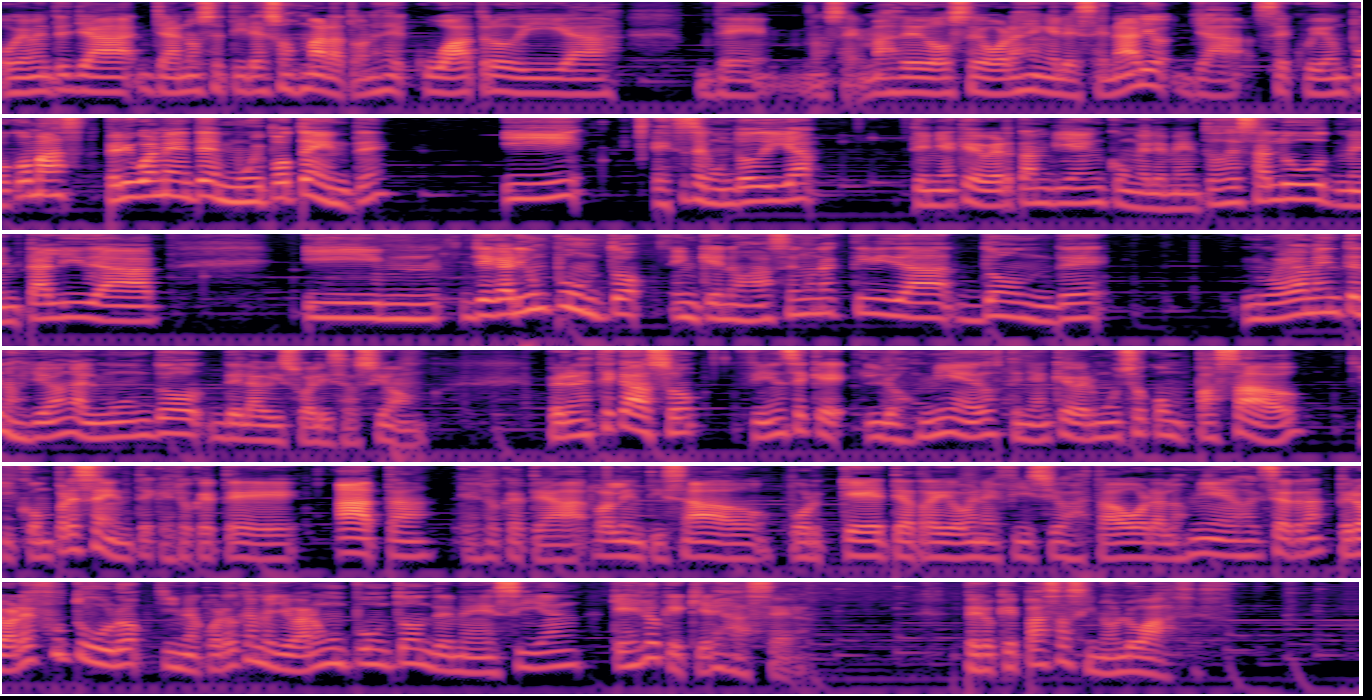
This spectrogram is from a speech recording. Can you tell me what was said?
Obviamente ya, ya no se tira esos maratones de cuatro días, de, no sé, más de 12 horas en el escenario, ya se cuida un poco más, pero igualmente muy potente. Y este segundo día tenía que ver también con elementos de salud, mentalidad, y mm, llegaría un punto en que nos hacen una actividad donde nuevamente nos llevan al mundo de la visualización. Pero en este caso, fíjense que los miedos tenían que ver mucho con pasado y con presente, que es lo que te ata, que es lo que te ha ralentizado, por qué te ha traído beneficios hasta ahora los miedos, etc. Pero ahora es futuro y me acuerdo que me llevaron a un punto donde me decían, ¿qué es lo que quieres hacer? Pero ¿qué pasa si no lo haces?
